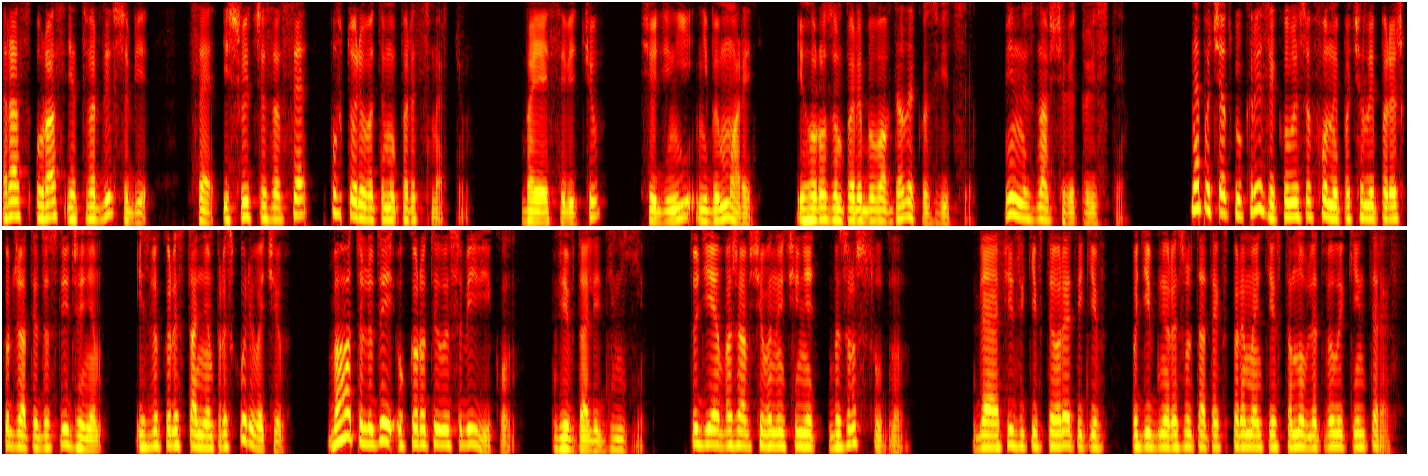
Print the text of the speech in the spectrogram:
Раз у раз я твердив собі це і швидше за все повторюватиму перед смертю. Баяйси відчув, що Дін'ї ніби марить, його розум перебував далеко звідси, він не знав, що відповісти. На початку кризи, коли софони почали перешкоджати дослідженням із використанням прискорювачів, багато людей укоротили собі віку, вів далі Дін'ї. Тоді я вважав, що вони чинять безрозсудно. Для фізиків-теоретиків подібні результати експериментів становлять великий інтерес.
